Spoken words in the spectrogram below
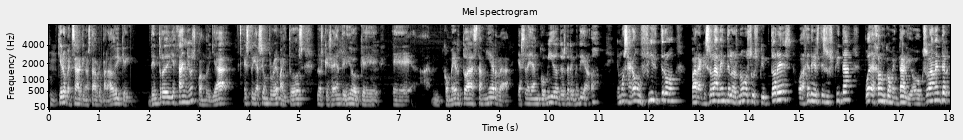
Hmm. Quiero pensar que no estaba preparado y que dentro de 10 años, cuando ya esto ya sea un problema y todos los que se hayan tenido que eh, comer toda esta mierda ya se la hayan comido, entonces de repente digan, oh, hemos sacado un filtro para que solamente los nuevos suscriptores o la gente que esté suscrita pueda dejar un comentario o solamente...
